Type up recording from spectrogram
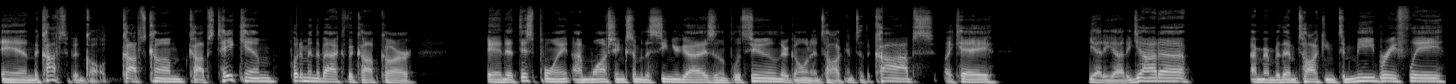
and the cops have been called. Cops come, cops take him, put him in the back of the cop car. And at this point, I'm watching some of the senior guys in the platoon. They're going and talking to the cops, like, hey, yada, yada, yada. I remember them talking to me briefly.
